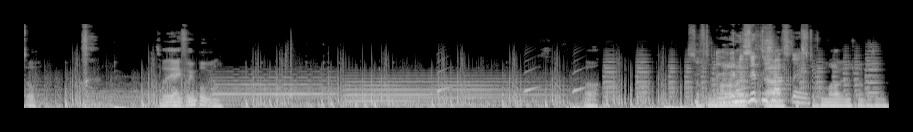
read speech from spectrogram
jetzt auch. Das wollte ich eigentlich vorhin probieren. Oh. Das dürfte Also, normalerweise- wenn du es jetzt nicht ja, schaffst, ey. Das dürfte normalerweise nicht mehr passieren.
